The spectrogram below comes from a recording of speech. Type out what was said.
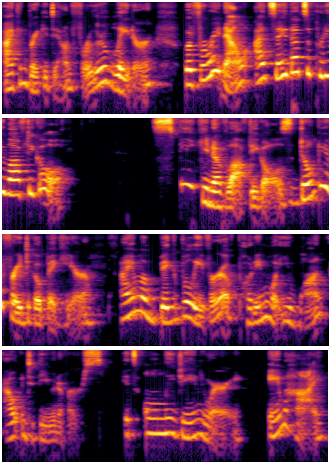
I can break it down further later, but for right now, I'd say that's a pretty lofty goal. Speaking of lofty goals, don't be afraid to go big here. I am a big believer of putting what you want out into the universe. It's only January. Aim high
